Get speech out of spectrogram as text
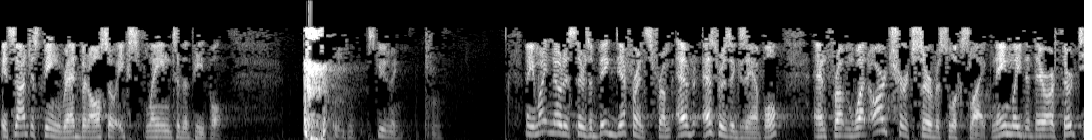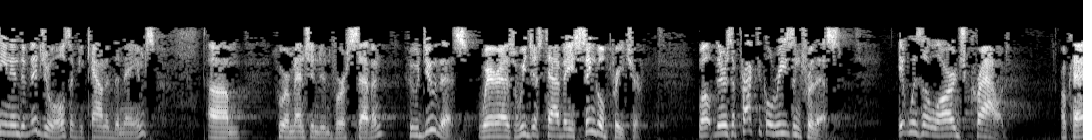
It's not just being read, but also explained to the people. Excuse me. Now, you might notice there's a big difference from Ezra's example and from what our church service looks like. Namely, that there are 13 individuals, if you counted the names, um, who are mentioned in verse 7, who do this, whereas we just have a single preacher. Well, there's a practical reason for this. It was a large crowd. Okay?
